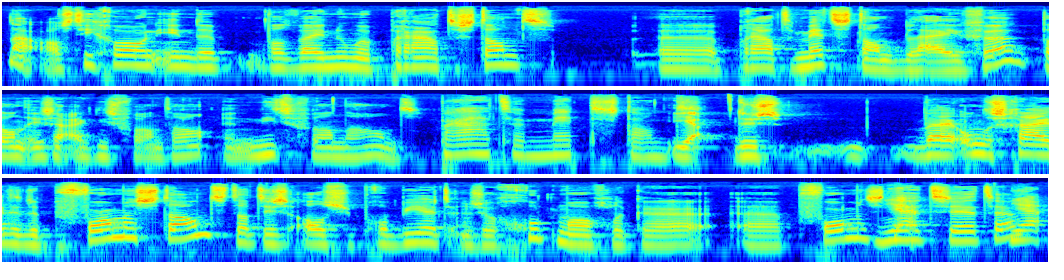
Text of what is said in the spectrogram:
Nou, als die gewoon in de, wat wij noemen, praten, stand, uh, praten met stand blijven, dan is er eigenlijk niets aan de hand, niets aan de hand. Praten met stand. Ja, dus wij onderscheiden de performance stand. Dat is als je probeert een zo goed mogelijke uh, performance ja. neer te zetten. Ja.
